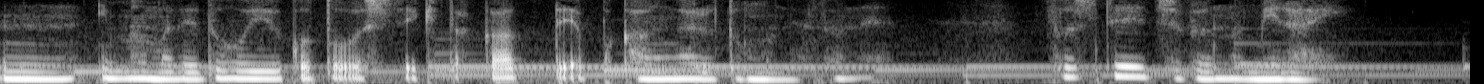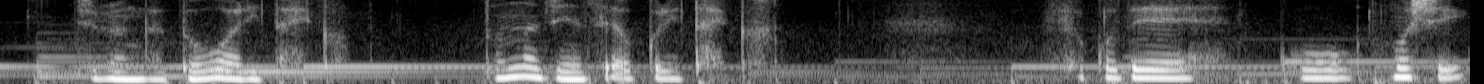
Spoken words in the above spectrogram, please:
うん今までどういうことをしてきたかってやっぱ考えると思うんですよね。そして自分の未来自分がどうありたいかどんな人生を送りたいか。そこでこうもし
